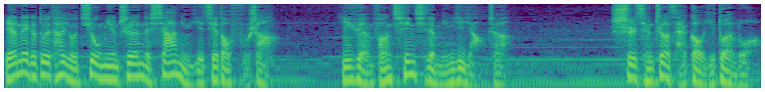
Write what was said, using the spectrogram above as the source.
连那个对他有救命之恩的瞎女也接到府上，以远房亲戚的名义养着。事情这才告一段落。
